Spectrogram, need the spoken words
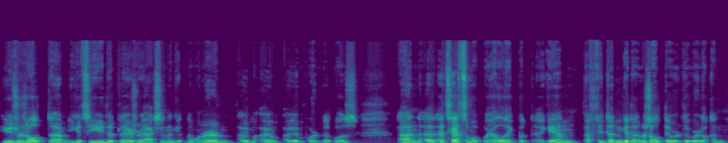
huge result. Um, you could see the players' reaction and getting the winner and how, how, how important it was and it sets them up well. Like, but again, if they didn't get that result, they were they were looking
